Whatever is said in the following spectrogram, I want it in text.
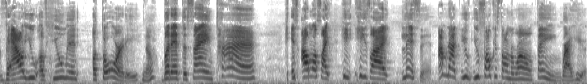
value of human authority. No. But at the same time, it's almost like he he's like, listen, I'm not you you focused on the wrong thing right here.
